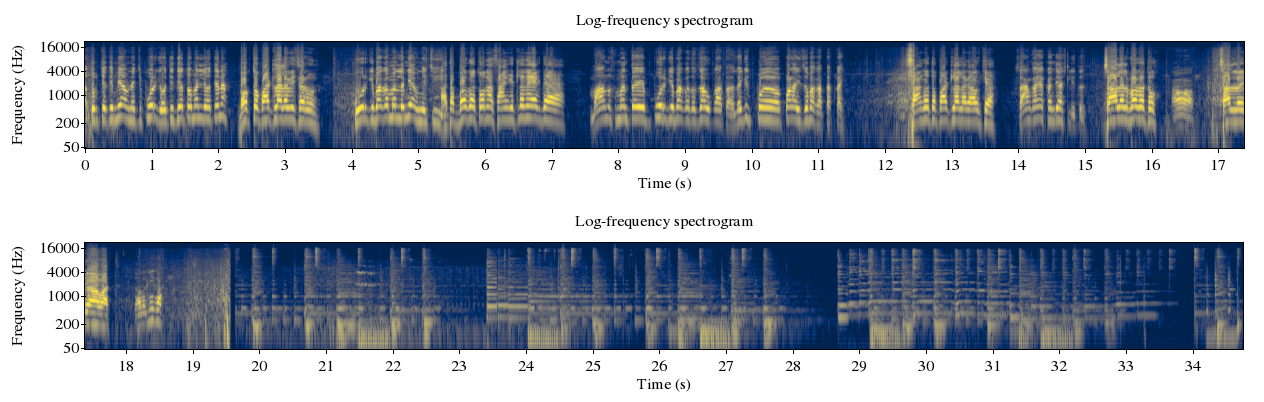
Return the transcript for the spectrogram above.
आ, तुमच्या ते मेवण्याची पोरगी होती देतो म्हणले होते ना? बघतो पाटलाला विचारून. पोरगी बघा म्हणलं मेवण्याची. आता बघतो ना सांगितलं ना एकदा. माणूस म्हणतोय पोरगी बघा तर जाऊ का आता? लगेच प- पळायचं बघा आता काय. सांगतो पाटलाला गावच्या. सांगा एखादी असली तर. चालेल बघतो. हा. चाललोय गावात. चला निघा.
